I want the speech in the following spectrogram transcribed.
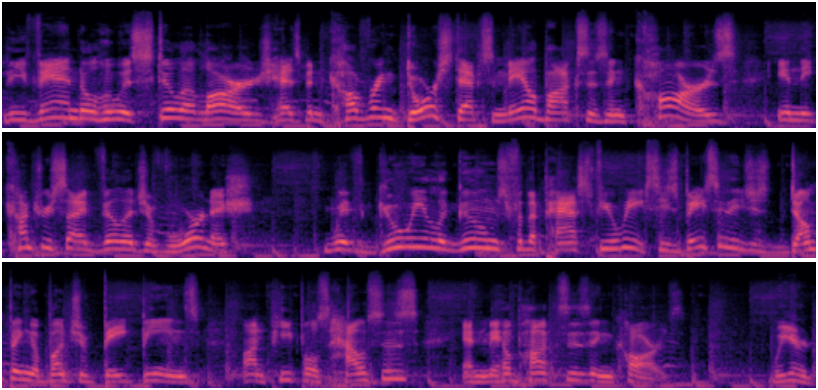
The vandal, who is still at large, has been covering doorsteps, mailboxes, and cars in the countryside village of Warnish with gooey legumes for the past few weeks. He's basically just dumping a bunch of baked beans on people's houses and mailboxes and cars. Weird.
